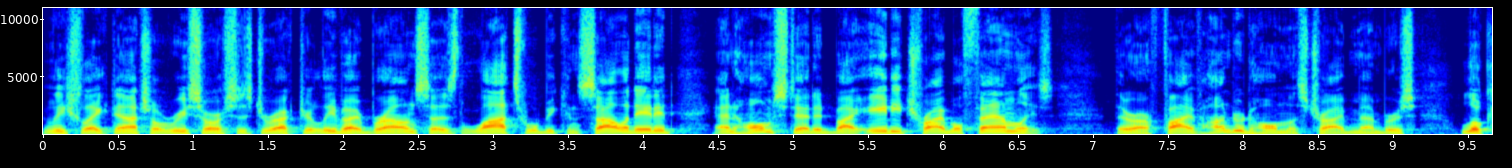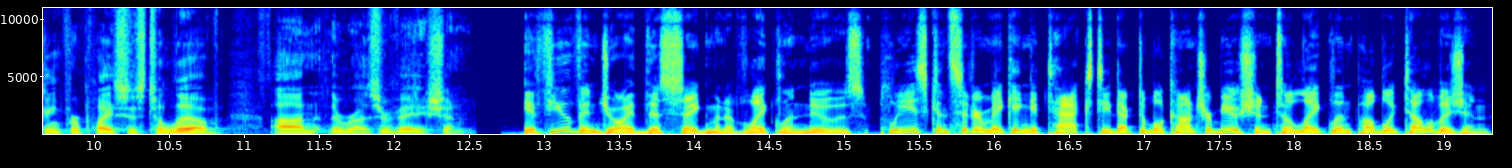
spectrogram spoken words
Leech Lake Natural Resources Director Levi Brown says lots will be consolidated and homesteaded by 80 tribal families. There are 500 homeless tribe members looking for places to live on the reservation. If you've enjoyed this segment of Lakeland News, please consider making a tax-deductible contribution to Lakeland Public Television.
